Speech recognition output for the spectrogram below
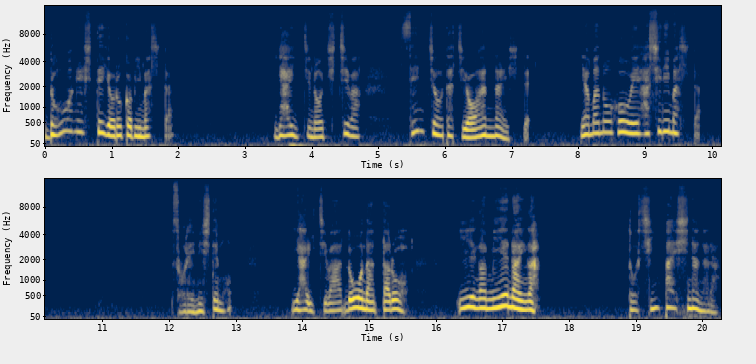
胴上げして喜びました。弥一の父は船長たちを案内して山の方へ走りました。それにしても弥一はどうなったろう家が見えないが」と心配しながら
